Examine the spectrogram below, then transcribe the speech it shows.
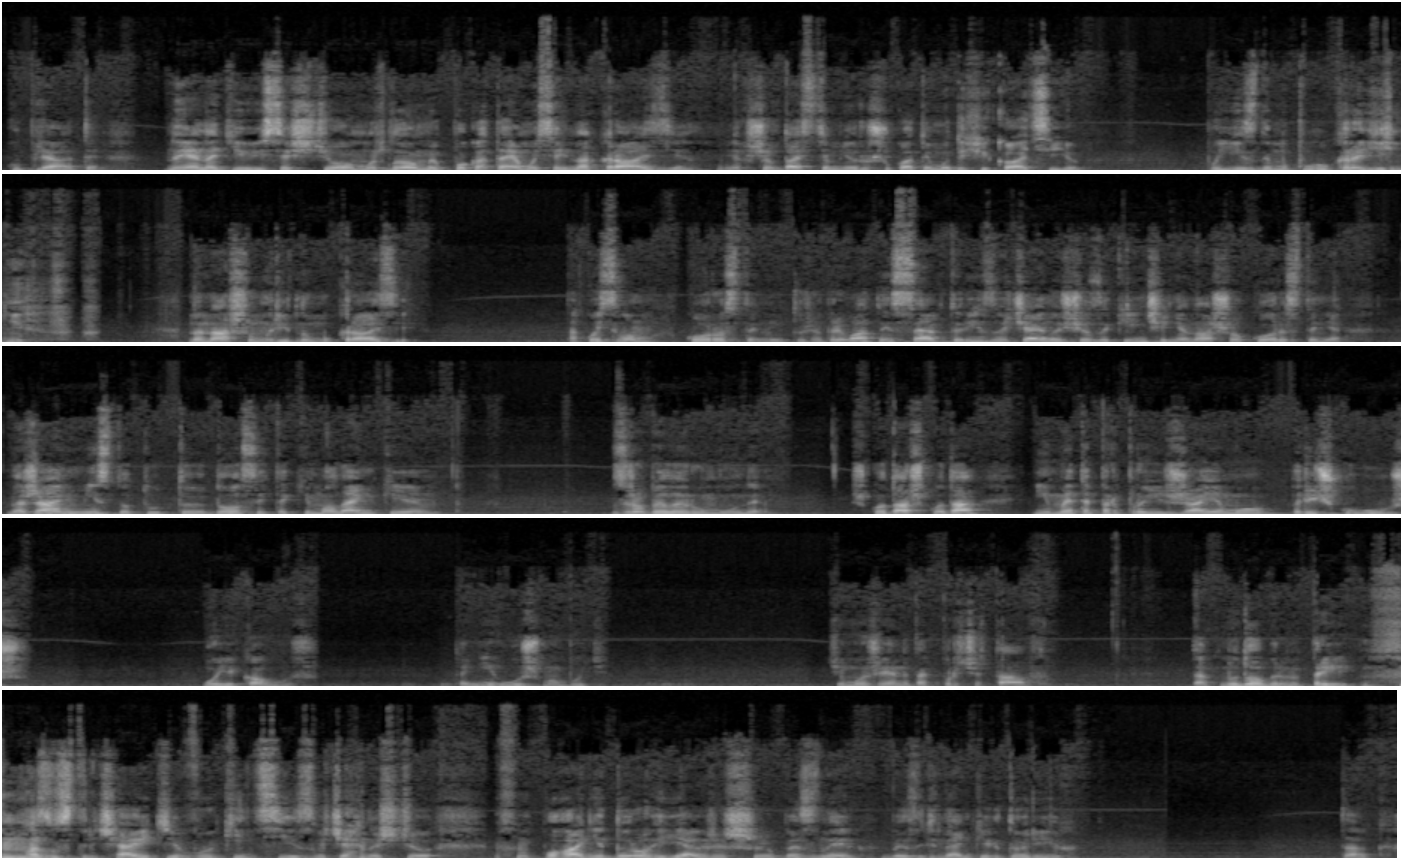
купляти. Ну я надіюся, що можливо ми покатаємося і на кразі, якщо вдасться мені розшукати модифікацію. Поїздимо по Україні на нашому рідному кразі. Так ось вам Коростень, дуже приватний сектор, і, звичайно, що закінчення нашого користення. На жаль, місто тут е, досить такі маленьке зробили румуни. Шкода, шкода. І ми тепер проїжджаємо річку Уж. Ой, яка Уж? Та ні, Уж, мабуть. Чи може я не так прочитав? Так, ну добре, ми при... нас зустрічають в кінці, звичайно, що погані дороги, як же ж без них, без рідненьких доріг. Так,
